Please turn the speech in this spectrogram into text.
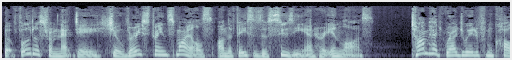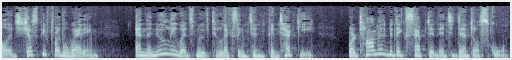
but photos from that day show very strained smiles on the faces of Susie and her in laws. Tom had graduated from college just before the wedding and the newlyweds moved to Lexington, Kentucky, where Tom had been accepted into dental school.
